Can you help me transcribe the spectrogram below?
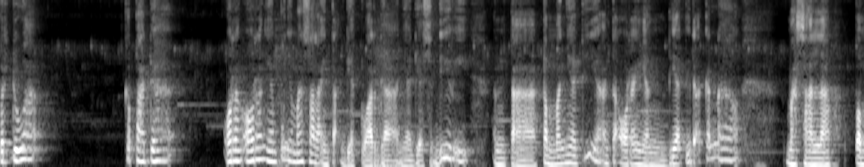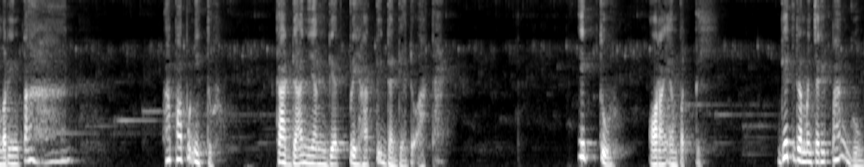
Berdoa kepada orang-orang yang punya masalah. Entah dia keluarganya dia sendiri, entah temannya dia, entah orang yang dia tidak kenal. Masalah pemerintahan. Apa pun itu. Keadaan yang dia prihatin dan dia doakan. Itu orang yang petih. Dia tidak mencari panggung.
